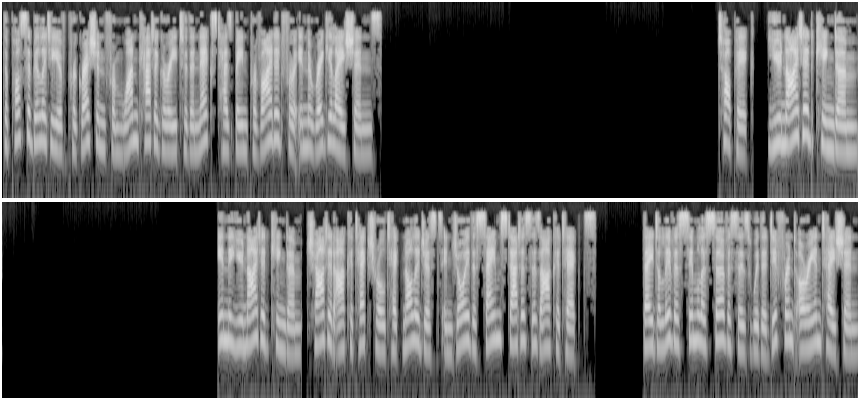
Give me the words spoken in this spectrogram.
The possibility of progression from one category to the next has been provided for in the regulations. United Kingdom In the United Kingdom, chartered architectural technologists enjoy the same status as architects. They deliver similar services with a different orientation.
